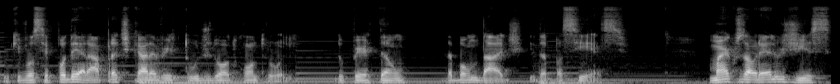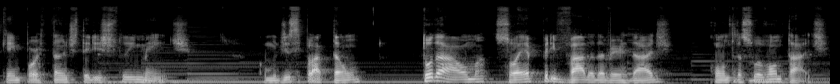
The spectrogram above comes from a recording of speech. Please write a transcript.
porque você poderá praticar a virtude do autocontrole, do perdão, da bondade e da paciência. Marcos Aurélio diz que é importante ter isto em mente. Como disse Platão, toda alma só é privada da verdade contra sua vontade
